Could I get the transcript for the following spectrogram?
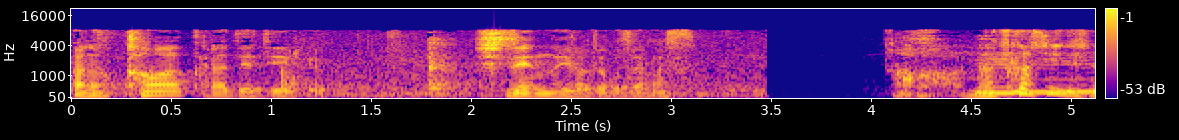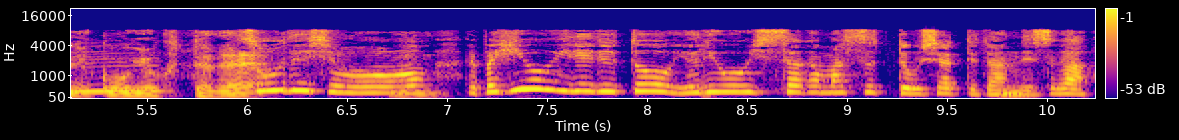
あの皮から出ている自然の色でございます。あ懐かしいですね紅玉ってね。そうでしょう、やっぱ火を入れるとより美味しさが増すっておっしゃってたんですが、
